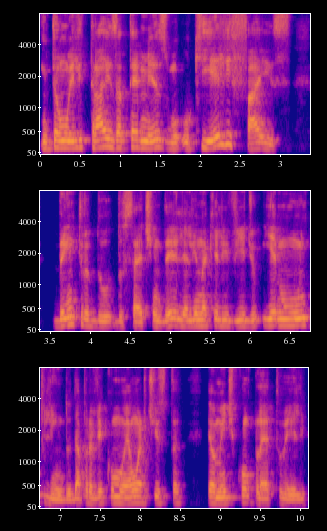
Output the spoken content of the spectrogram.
Então ele traz até mesmo o que ele faz dentro do, do setting dele ali naquele vídeo e é muito lindo. Dá para ver como é um artista realmente completo ele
